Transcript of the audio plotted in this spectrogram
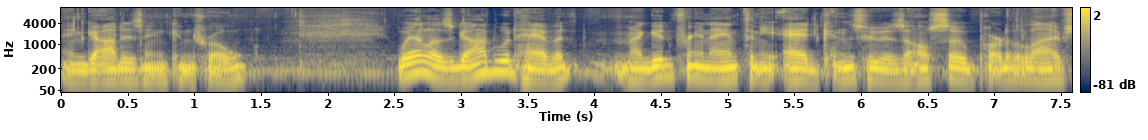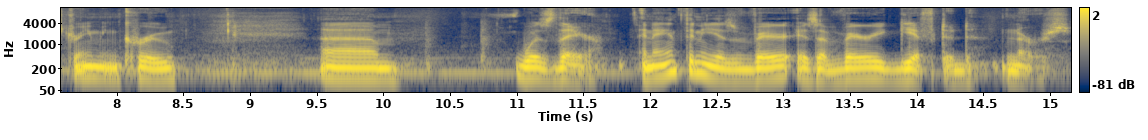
and God is in control. Well, as God would have it, my good friend Anthony Adkins, who is also part of the live streaming crew, um, was there. And Anthony is very is a very gifted nurse.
